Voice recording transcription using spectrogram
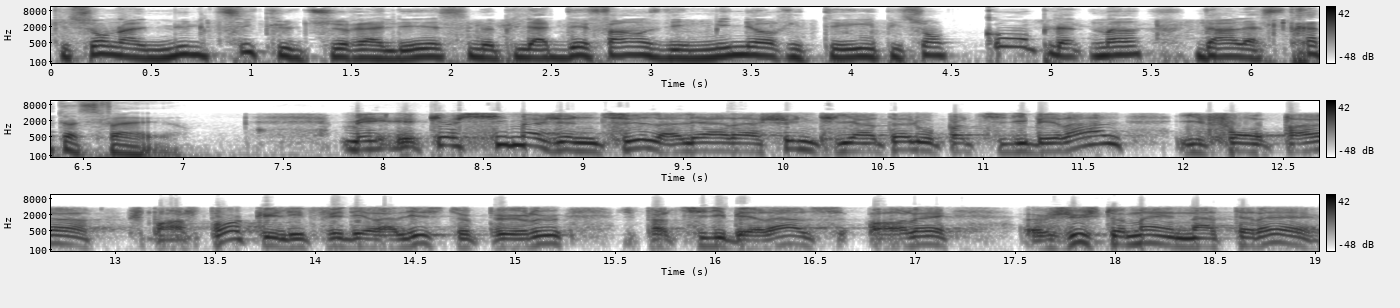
qui sont dans le multiculturalisme puis la défense des minorités, puis ils sont complètement dans la stratosphère. Mais que s'imagine-t-il aller arracher une clientèle au Parti libéral? Ils font peur. Je pense pas que les fédéralistes peureux du Parti libéral auraient euh, justement un attrait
